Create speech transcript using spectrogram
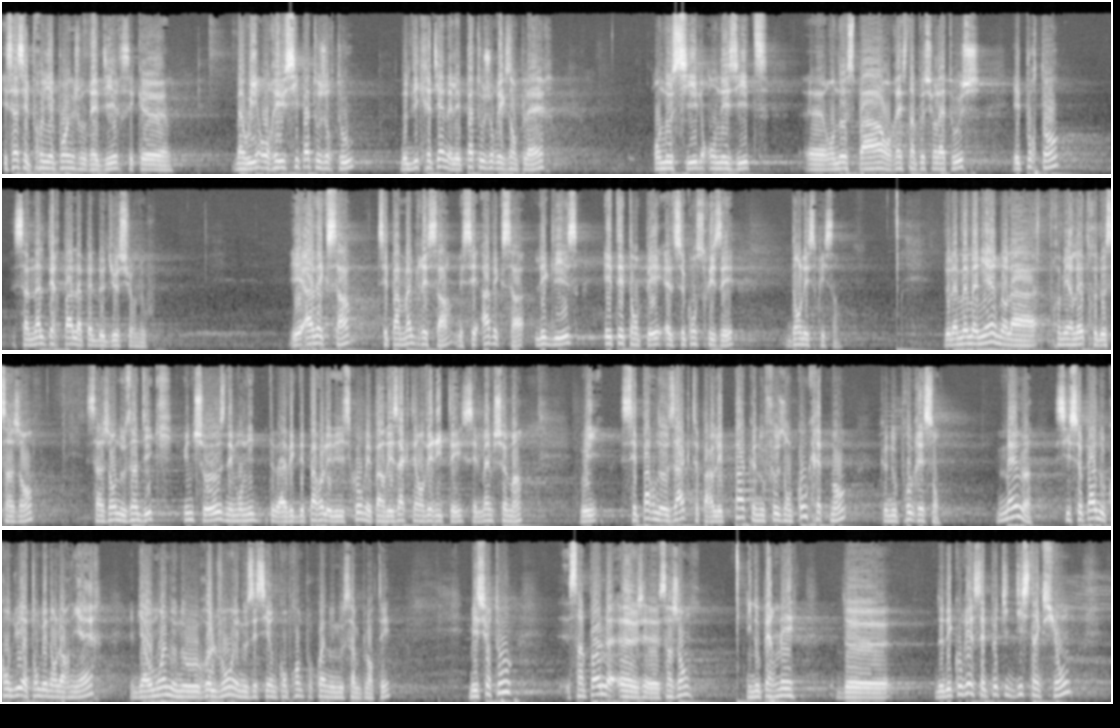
Et ça, c'est le premier point que je voudrais dire, c'est que, ben oui, on réussit pas toujours tout. Notre vie chrétienne, elle n'est pas toujours exemplaire. On oscille, on hésite, euh, on n'ose pas, on reste un peu sur la touche. Et pourtant, ça n'altère pas l'appel de Dieu sur nous. Et avec ça, c'est pas malgré ça, mais c'est avec ça, l'Église était en paix, elle se construisait dans l'Esprit Saint. De la même manière, dans la première lettre de Saint Jean, Saint Jean nous indique une chose, n'aimons ni avec des paroles et des discours, mais par des actes et en vérité. C'est le même chemin. Oui, c'est par nos actes, par les pas que nous faisons concrètement, que nous progressons. Même si ce pas nous conduit à tomber dans l'ornière, eh bien au moins nous nous relevons et nous essayons de comprendre pourquoi nous nous sommes plantés. Mais surtout, Saint Paul, euh, Saint Jean, il nous permet de découvrir cette petite distinction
